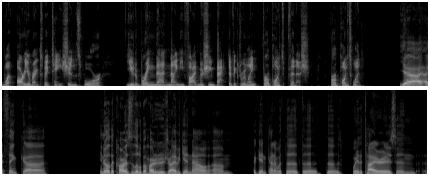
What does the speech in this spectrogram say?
What are your expectations for you to bring that 95 machine back to victory lane for a points finish, for a points win? Yeah, I, I think uh, you know the car is a little bit harder to drive again now. Um, again, kind of with the the the way the tire is, and uh,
